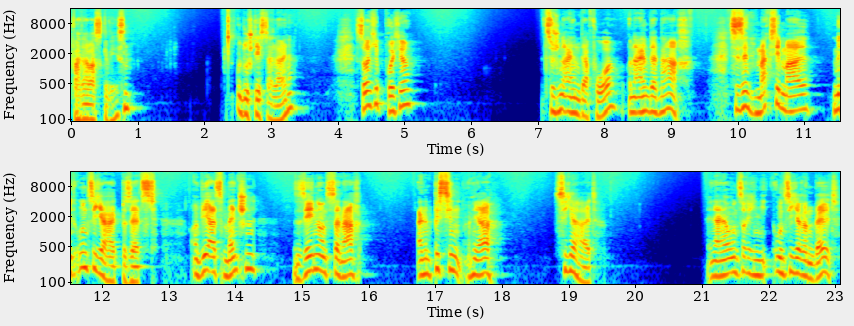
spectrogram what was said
war da was gewesen? Und du stehst alleine? Solche Brüche zwischen einem davor und einem danach Sie sind maximal mit Unsicherheit besetzt. Und wir als Menschen sehen uns danach ein bisschen, ja, Sicherheit. In einer unsicheren Welt.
